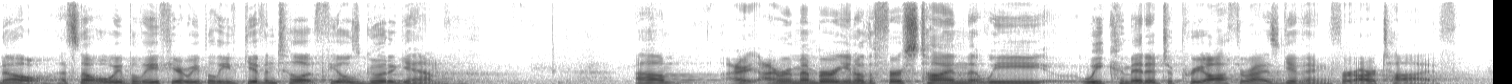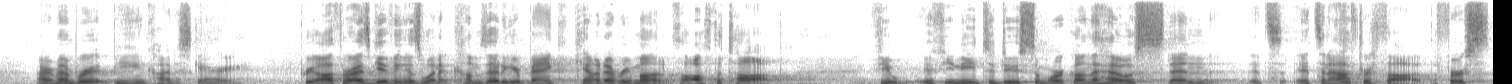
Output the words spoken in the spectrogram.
No, that's not what we believe here. We believe give until it feels good again. Um, I, I, remember, you know, the first time that we, we committed to pre authorized giving for our tithe. I remember it being kind of scary. Pre authorized giving is when it comes out of your bank account every month off the top. If you, if you need to do some work on the house, then it's, it's an afterthought. The first,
